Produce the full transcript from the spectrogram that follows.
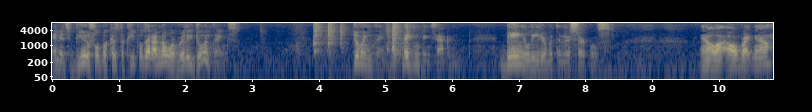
And it's beautiful because the people that I know are really doing things, doing things, making things happen, being a leader within their circles. And all, all right now,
